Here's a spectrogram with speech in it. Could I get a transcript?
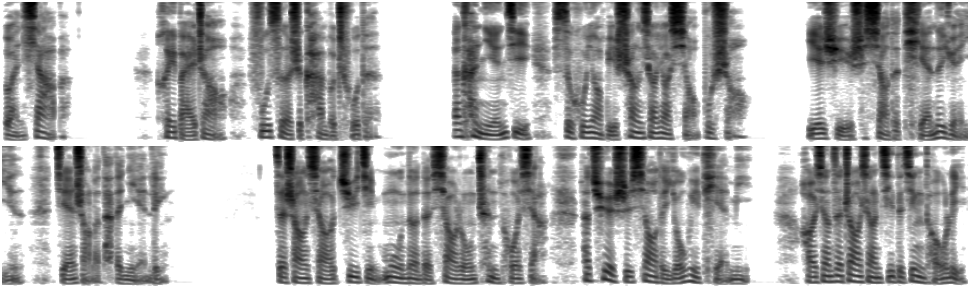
短下巴，黑白照，肤色是看不出的，但看年纪似乎要比上校要小不少。也许是笑得甜的原因，减少了他的年龄。在上校拘谨木讷的笑容衬托下，他确实笑得尤为甜蜜，好像在照相机的镜头里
